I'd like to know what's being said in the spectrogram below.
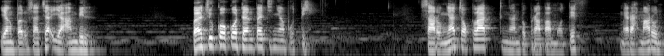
yang baru saja ia ambil. Baju koko dan pecinya putih. Sarungnya coklat dengan beberapa motif merah marun.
